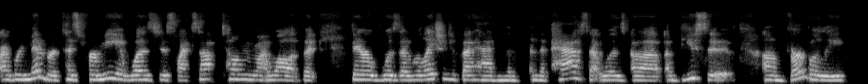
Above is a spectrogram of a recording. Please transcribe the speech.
I remember because for me, it was just like, stop telling me my wallet. But there was a relationship that I had in the, in the past that was uh, abusive um, verbally.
